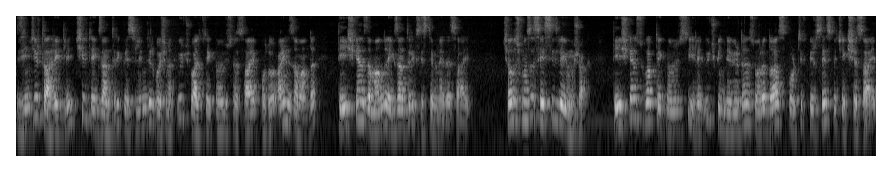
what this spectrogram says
Zincir tahrikli, çift egzantrik ve silindir başına 3 valve teknolojisine sahip motor aynı zamanda değişken zamanlı egzantrik sistemine de sahip. Çalışması sessiz ve yumuşak. Değişken subap teknolojisi ile 3000 devirden sonra daha sportif bir ses ve çekişe sahip.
